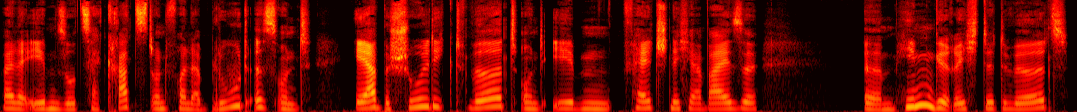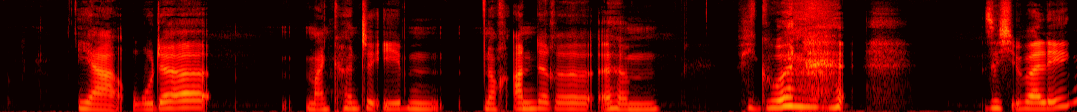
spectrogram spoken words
weil er eben so zerkratzt und voller Blut ist und er beschuldigt wird und eben fälschlicherweise ähm, hingerichtet wird? Ja, oder man könnte eben noch andere ähm, Figuren sich überlegen.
